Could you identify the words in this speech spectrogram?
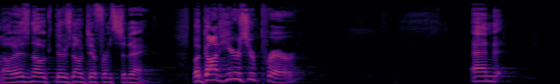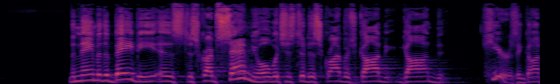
No, there's no, there's no difference today. But God hears your prayer. And the name of the baby is described Samuel, which is to describe which God, God hears and God,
